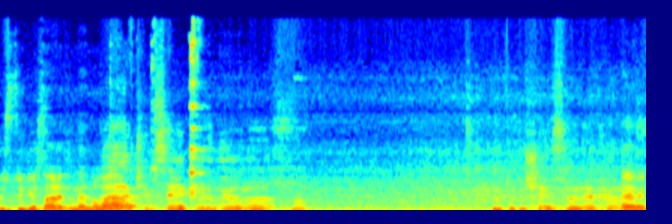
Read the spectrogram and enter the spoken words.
üstün cesaretinden dolayı. Ha, kimseyi kırmıyoruz. Hı. Kötü bir şey söylemiyoruz. Evet.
